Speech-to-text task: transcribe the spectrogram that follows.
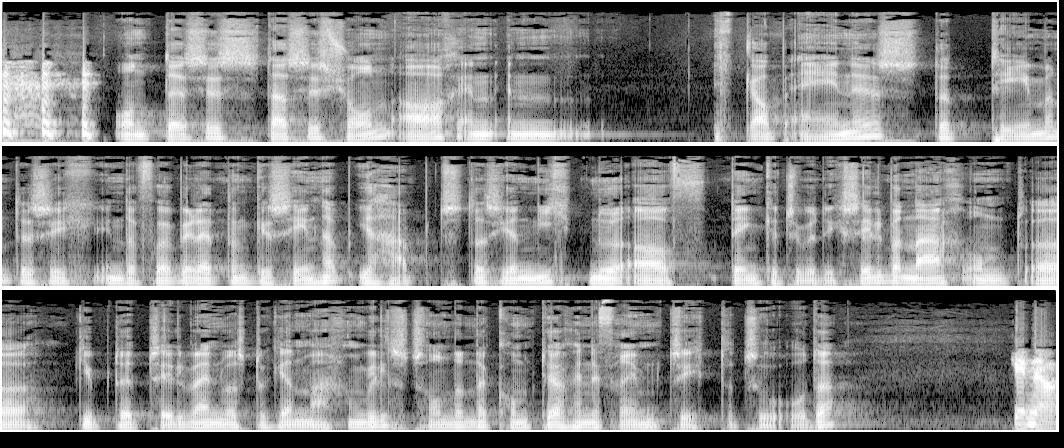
und das ist, das ist schon auch ein, ein ich glaube, eines der Themen, das ich in der Vorbereitung gesehen habe, ihr habt das ja nicht nur auf Denk jetzt über dich selber nach und äh, gib dir jetzt selber ein, was du gern machen willst, sondern da kommt ja auch eine Fremdsicht dazu, oder? Genau.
